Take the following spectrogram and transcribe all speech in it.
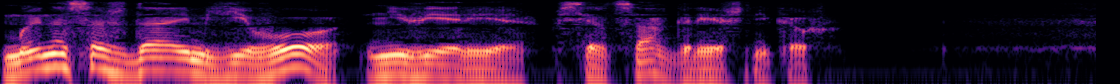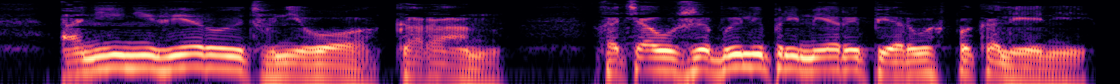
мы насаждаем его неверие в сердцах грешников. Они не веруют в него, Коран, хотя уже были примеры первых поколений.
